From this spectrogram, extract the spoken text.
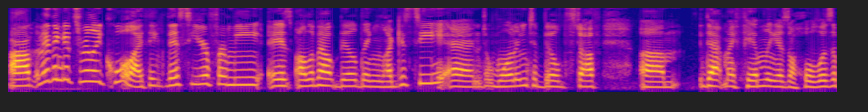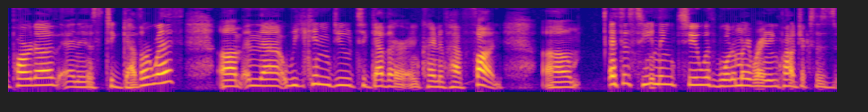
Um, and I think it's really cool. I think this year for me is all about building legacy and wanting to build stuff um, that my family as a whole is a part of and is together with, um, and that we can do together and kind of have fun. Um, it's the same thing too with one of my writing projects is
